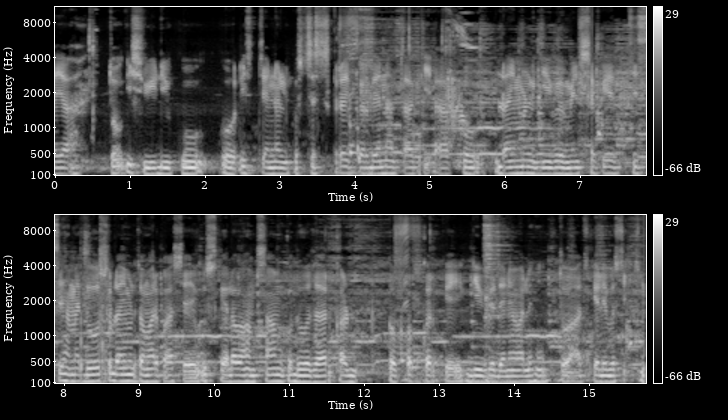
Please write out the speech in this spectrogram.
आया। तो इस वीडियो को और इस चैनल को सब्सक्राइब कर देना ताकि आपको डायमंड गिवे मिल सके, जिससे हमें 200 डायमंड तो हमारे पास है। उसके अलावा हम शाम को 2000 का टॉपअप करके गिवे देने वाले हैं। तो आज के लिए बस इतना।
